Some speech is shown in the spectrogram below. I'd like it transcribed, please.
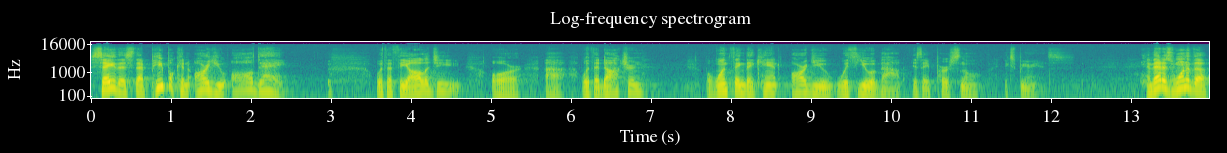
say this that people can argue all day with a theology or uh, with a doctrine but one thing they can't argue with you about is a personal experience. And that is one of the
